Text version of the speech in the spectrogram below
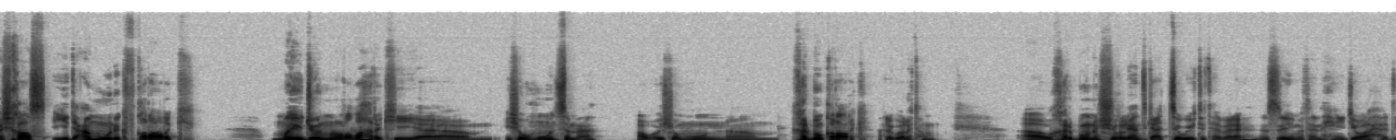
أشخاص يدعمونك في قرارك ما يجون من وراء ظهرك يشوهون سمعه أو يشوهون يخربون قرارك على قولتهم. أو يخربون الشغل اللي أنت قاعد تسويه وتتعب عليه. زي مثلا الحين يجي واحد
